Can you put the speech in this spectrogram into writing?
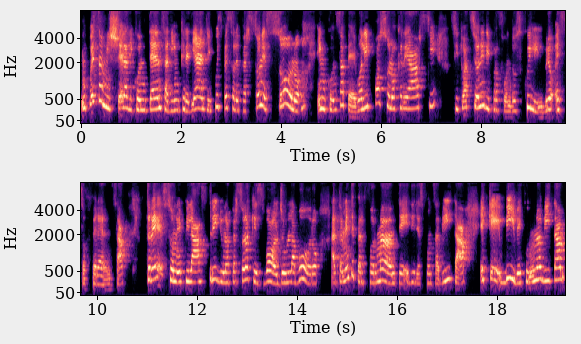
In questa miscela di contenza di ingredienti in cui spesso le persone sono inconsapevoli, possono crearsi situazioni di profondo squilibrio e sofferenza. Tre sono i pilastri di una persona che svolge un lavoro altamente performante e di responsabilità e che vive con una vita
